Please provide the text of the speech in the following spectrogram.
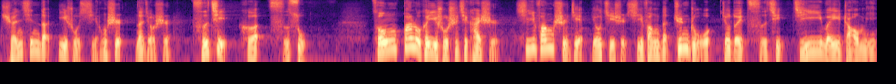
全新的艺术形式，那就是瓷器和瓷塑。从巴洛克艺术时期开始，西方世界，尤其是西方的君主，就对瓷器极为着迷。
